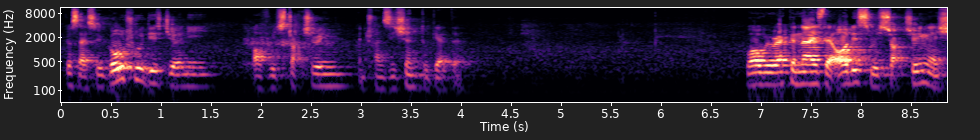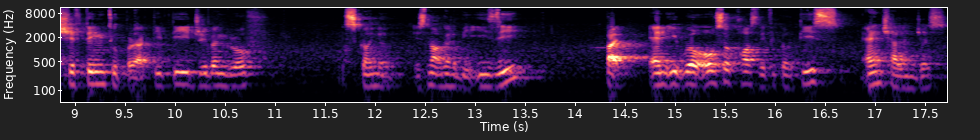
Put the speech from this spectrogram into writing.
Because as we go through this journey of restructuring and transition together, while we recognize that all this restructuring and shifting to productivity-driven growth is, going to, is not going to be easy, but, and it will also cause difficulties and challenges.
